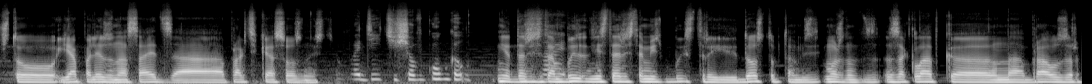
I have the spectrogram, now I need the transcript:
что я полезу на сайт за практикой осознанности. Вводить еще в Google. Нет, даже если, там, если даже если там есть быстрый доступ, там можно закладка на браузер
